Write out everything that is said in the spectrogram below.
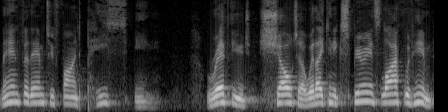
land for them to find peace in, refuge, shelter, where they can experience life with Him,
